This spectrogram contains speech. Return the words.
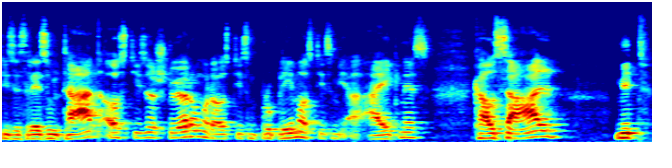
dieses Resultat aus dieser Störung oder aus diesem Problem, aus diesem Ereignis kausal mit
